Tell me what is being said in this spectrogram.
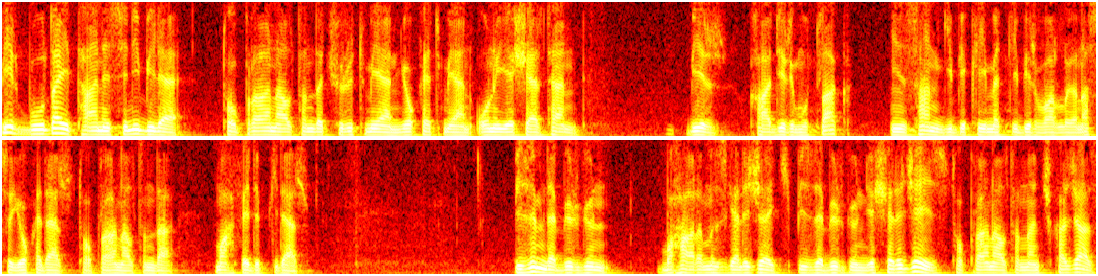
Bir buğday tanesini bile toprağın altında çürütmeyen, yok etmeyen, onu yeşerten bir kadiri mutlak insan gibi kıymetli bir varlığı nasıl yok eder, toprağın altında mahvedip gider. Bizim de bir gün baharımız gelecek, biz de bir gün yeşereceğiz, toprağın altından çıkacağız.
